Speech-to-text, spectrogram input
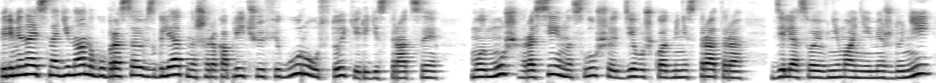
Переминаясь с ноги на ногу, бросаю взгляд на широкоплечую фигуру у стойки регистрации. Мой муж рассеянно слушает девушку-администратора, деля свое внимание между ней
